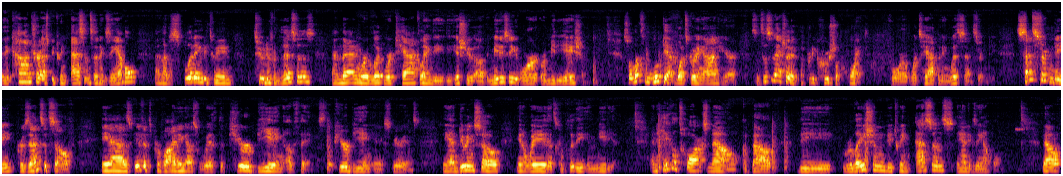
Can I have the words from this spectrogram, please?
a contrast between essence and example, and then a splitting between two different thises, and then we're, we're tackling the, the issue of immediacy or, or mediation. So let's look at what's going on here, since this is actually a pretty crucial point for what's happening with sense certainty. Sense certainty presents itself as if it's providing us with the pure being of things, the pure being in experience, and doing so in a way that's completely immediate. And Hegel talks now about the relation between essence and example. Now,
